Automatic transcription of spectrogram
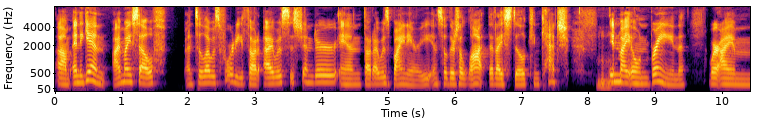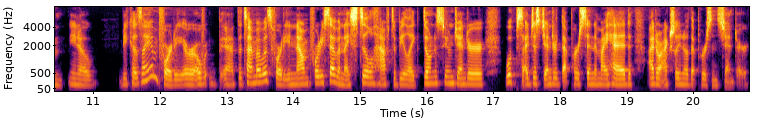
um, and again i myself until i was 40 thought i was cisgender and thought i was binary and so there's a lot that i still can catch Mhm. in my own brain where i am you know because I am 40 or over at the time I was 40 and now I'm 47. I still have to be like, don't assume gender. Whoops, I just gendered that person in my head. I don't actually know that person's gender.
